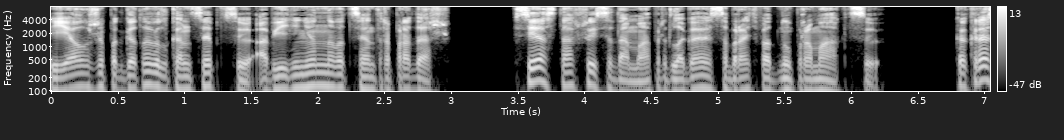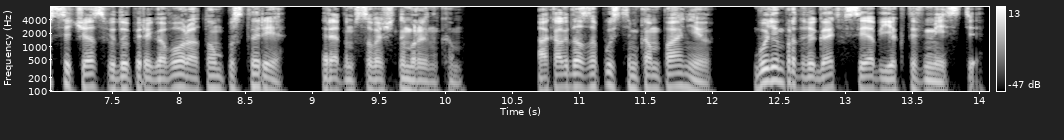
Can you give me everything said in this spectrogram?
Я уже подготовил концепцию объединенного центра продаж. Все оставшиеся дома предлагаю собрать в одну промоакцию. Как раз сейчас веду переговоры о том пустыре, рядом с овощным рынком. А когда запустим компанию, будем продвигать все объекты вместе.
